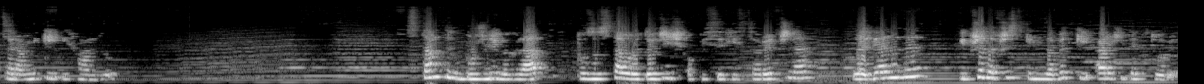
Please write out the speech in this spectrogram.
ceramiki i handlu. Z tamtych burzliwych lat pozostały do dziś opisy historyczne, legendy i przede wszystkim zabytki architektury,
